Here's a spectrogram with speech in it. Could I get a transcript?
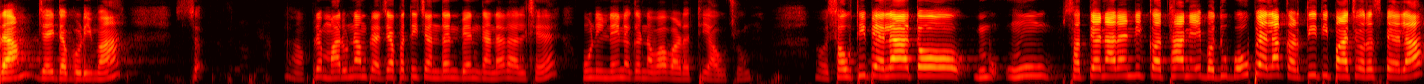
રામ. જય ડબુડીમાં. મારું નામ પ્રજાપતિ ચંદનબેન ગાંડાલાલ છે. હું નિર્ણયનગર નવા વાડદથી આવું છું. સૌથી પહેલાં તો હું હું સત્યનારાયણની કથા ને એ બધું બહુ પહેલાં કરતી હતી પાંચ વર્ષ પહેલાં.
